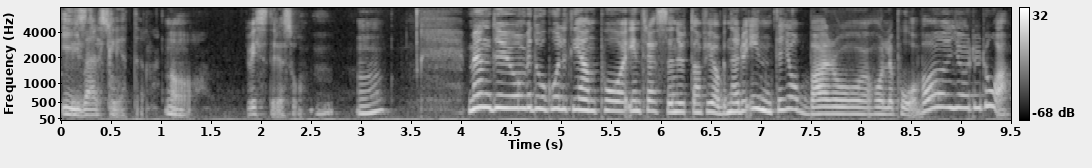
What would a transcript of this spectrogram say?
i Visst verkligheten. Ja. Visst är det så. Mm. Men du, om vi då går lite grann på intressen utanför jobbet. När du inte jobbar och håller på, vad gör du då?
